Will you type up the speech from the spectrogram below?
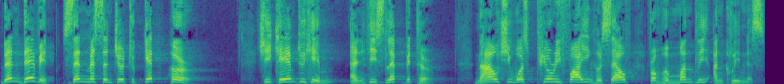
Then David sent messenger to get her. She came to him and he slept with her. Now she was purifying herself from her monthly uncleanness.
